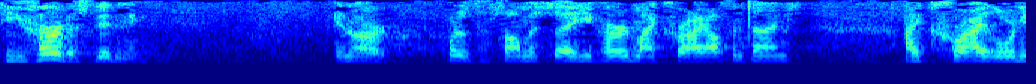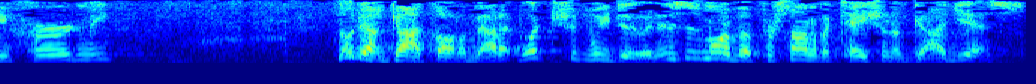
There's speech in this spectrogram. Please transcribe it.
He heard us, didn't he? In our, what does the psalmist say? He heard my cry oftentimes. I cried, Lord, He heard me. No doubt God thought about it. What should we do? And this is more of a personification of God, yes.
